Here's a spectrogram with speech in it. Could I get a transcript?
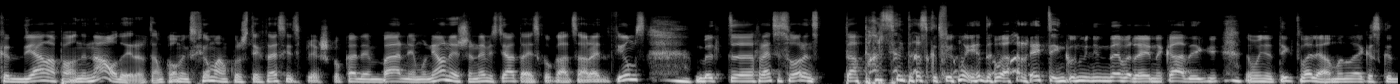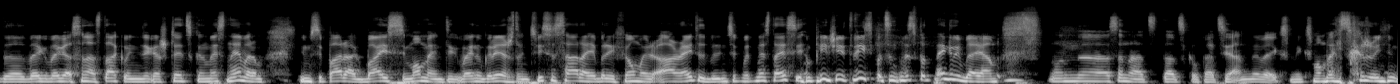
kad jānopelna nauda ar tām komiksu filmām, kuras tiek taisītas priekš kaut kādiem bērniem un jauniešiem, nevis jātaisa kaut kāds ārēta filmas, bet uh, Francis Orens tā pārcentās, ka filma iedeva ar reitingu, un viņi nevarēja nekādīgi no viņa tikt vaļā. Man liekas, ka beig beigās sanāca tā, ka viņi vienkārši teica, ka mēs nevaram, jums ir pārāk baisi momenti, vai nu griežat viņus visas ārā, ja arī filma ir R-rated, bet viņi saka, bet mēs taisījām PG-13, mēs pat negribējām. Un uh, sanāca tāds kaut kāds, jā, neveiksmīgs moments, ka viņi,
